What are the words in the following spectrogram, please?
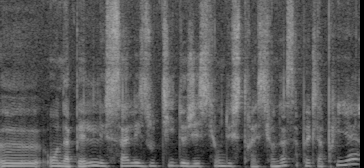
euh, on appelle ça les outils de gestion du stress. Il y en a, ça peut être la prière.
